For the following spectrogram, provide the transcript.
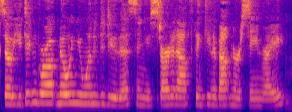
So you didn't grow up knowing you wanted to do this and you started out thinking about nursing, right? Mm-hmm.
